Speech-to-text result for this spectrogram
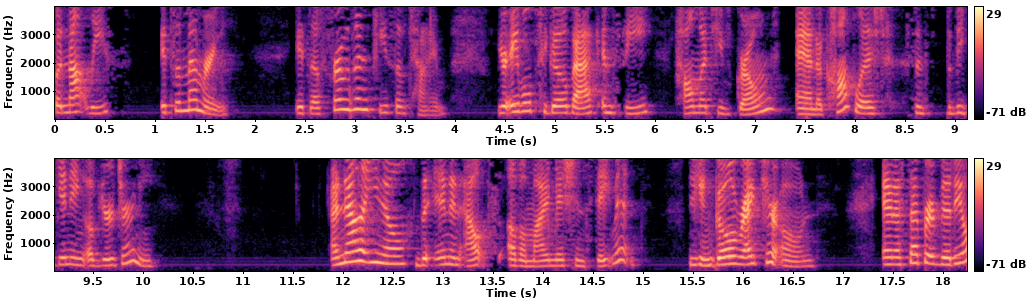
but not least, it's a memory. It's a frozen piece of time. You're able to go back and see how much you've grown and accomplished since the beginning of your journey. And now that you know the in and outs of a My Mission statement, you can go write your own. In a separate video,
